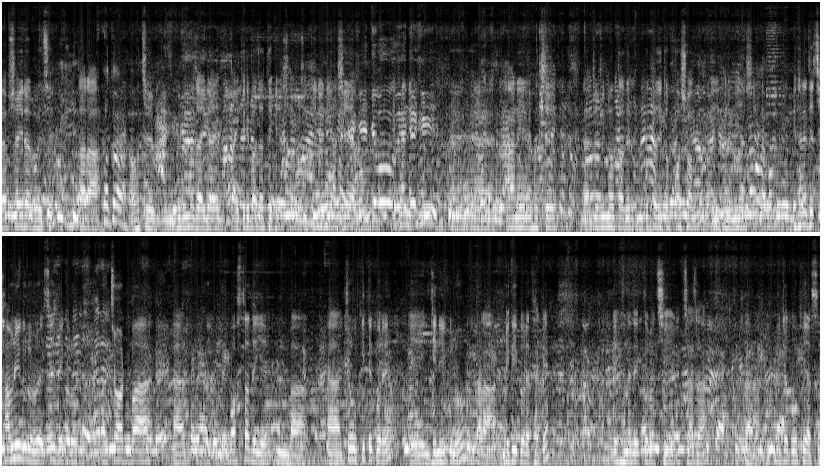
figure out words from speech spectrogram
ব্যবসায়ীরা রয়েছে তারা হচ্ছে বিভিন্ন জায়গায় পাইকারি বাজার থেকে সবজি কিনে নিয়ে আসে এবং এখানে আনে হচ্ছে বিভিন্ন তাদের উৎপাদিত ফসল এখানে নিয়ে আসে। এবং এখানে যে ছাউনিগুলো রয়েছে যেগুলো চট বা বস্তা দিয়ে বা চৌকিতে করে এই জিনিসগুলো তারা বিক্রি করে থাকে। এখানে দেখতে পাচ্ছি এক চাচা দুটো কফি আছে।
